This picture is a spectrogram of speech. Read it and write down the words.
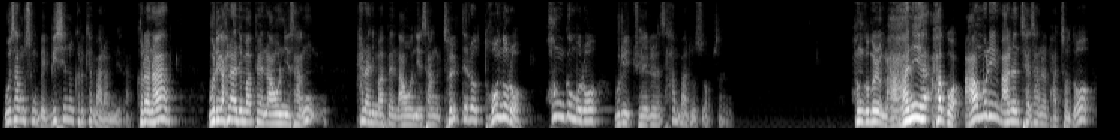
우상 숭배 미신은 그렇게 말합니다. 그러나 우리가 하나님 앞에 나온 이상 하나님 앞에 나온 이상 절대로 돈으로 헌금으로 우리 죄를 사받을 수 없어요. 헌금을 많이 하고 아무리 많은 재산을 바쳐도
